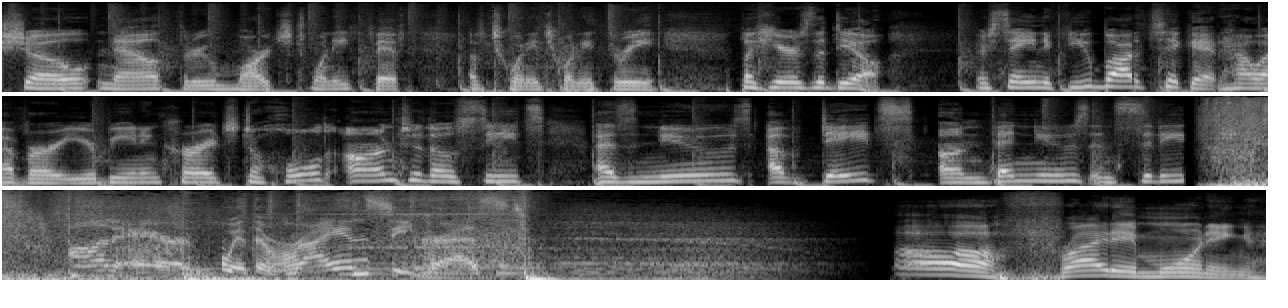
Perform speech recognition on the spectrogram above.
show now through March 25th of 2023. But here's the deal. They're saying if you bought a ticket, however, you're being encouraged to hold on to those seats as news of dates on venues and cities. On air with Ryan Seacrest. Oh, Friday morning,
